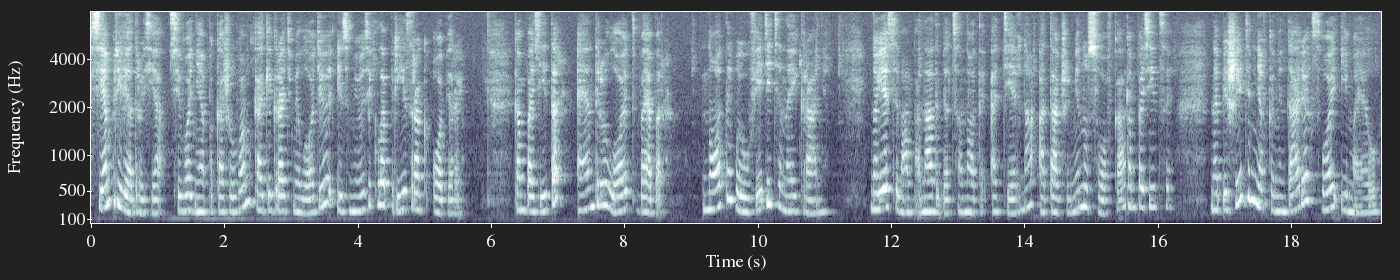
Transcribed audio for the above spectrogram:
Всем привет, друзья! Сегодня я покажу вам, как играть мелодию из мюзикла «Призрак оперы». Композитор Эндрю Ллойд Вебер. Ноты вы увидите на экране. Но если вам понадобятся ноты отдельно, а также минусовка композиции, напишите мне в комментариях свой email,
